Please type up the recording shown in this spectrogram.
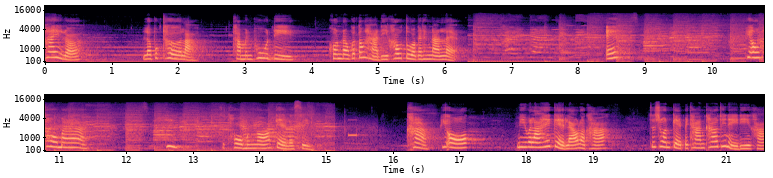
ให้เหรอ แล้วพวกเธอล่ะทำเป็นพูดดี คนเราก็ต้องหาดีเข้าตัวกันทั้งนั้นแหละ เอ๊ะ พี่ออฟโทรมา จะโทรมาง้อเกดละสิ ค่ะ พี่โอ๊คมีเวลาให้เกดแล้วเหรอคะ จะชวนเกดไปทานข้าวที่ไหนดีคะ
